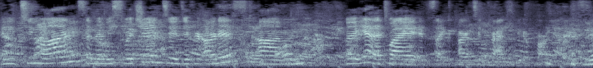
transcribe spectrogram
maybe two months, and then we switch it to a different artist. Um, but yeah, that's why it's like arts and crafts beer parlor.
